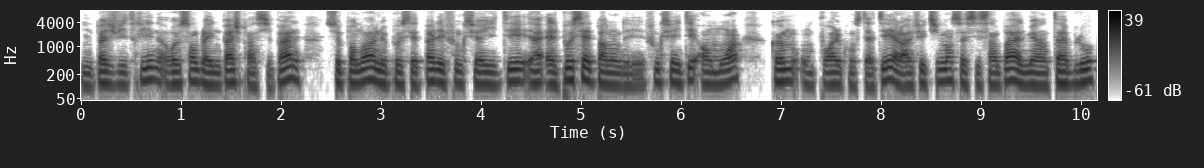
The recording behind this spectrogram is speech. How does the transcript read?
une page vitrine ressemble à une page principale. Cependant, elle ne possède pas les fonctionnalités, elle possède pardon, des fonctionnalités en moins, comme on pourra le constater. Alors effectivement, ça c'est sympa. Elle met un tableau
